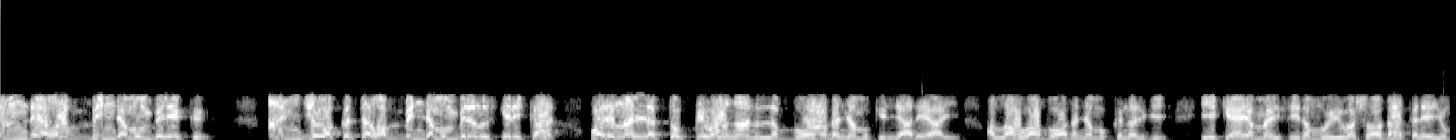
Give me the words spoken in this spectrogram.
എന്റെ റബ്ബിന്റെ മുമ്പിലേക്ക് അഞ്ചു വക്കത്തെ റബ്ബിന്റെ മുമ്പിൽ നിസ്കരിക്കാൻ ഒരു നല്ല തൊപ്പി വാങ്ങാനുള്ള ബോധം നമുക്കില്ലാതെയായി. അള്ളാഹു ആ ബോധം നമുക്ക് നൽകി. ഈ കെ എം ഐ സിയുടെ മുഴുവൻ ശ്രോതാക്കളെയും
